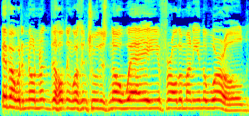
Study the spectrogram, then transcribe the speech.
If I would have known the whole thing wasn't true, there's no way for all the money in the world.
